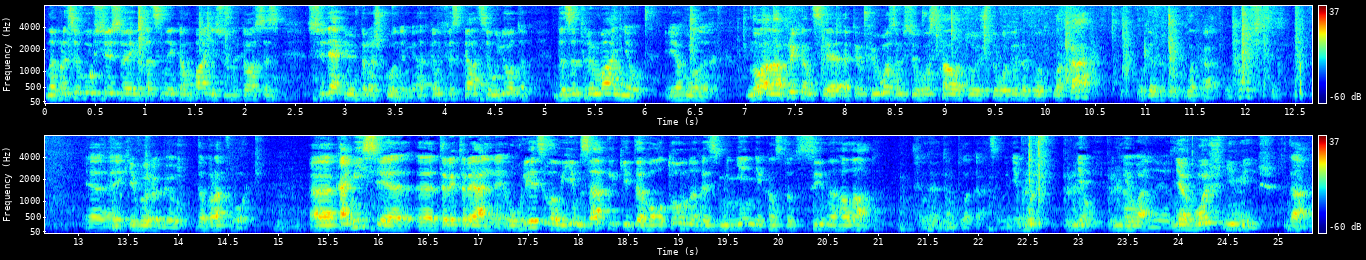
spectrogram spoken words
на працягу ўсёй сваёй агітацыйнай кампаніі сутыкаўся з всялякімі перашкодамі, ад канфіскацыі ўлётак да затрыманняў ягоных. Ну а напрыканцы апіфіозам всього стало тое, што вот этот вот плакат, вот этот вот плакат, вы бачыце, э, які вырабіў добратвор. Э, Камісія э, тэрытарыяльная угледзела ў ім заклікі да гвалтоўнага змянення канстытуцыйнага ладу. Вот в этом плакаце. Не больш, не, не, Прыняваныя. не больш, не менш. Да.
